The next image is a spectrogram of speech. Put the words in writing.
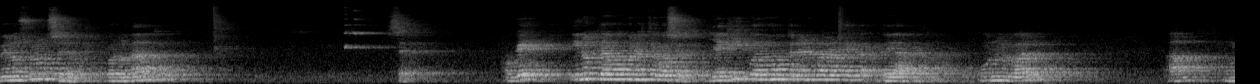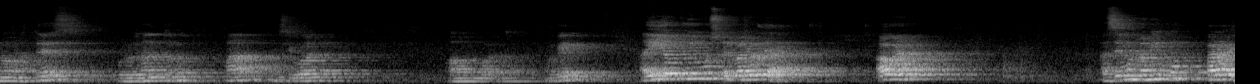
menos 1, 0. Por lo tanto, 0. ¿Ok? Y nos quedamos con esta ecuación. Y aquí podemos obtener el valor de, A. 1 igual a 1 más 3. Por lo tanto, A es igual a 1 cuarto. ¿Ok? Ahí ya obtuvimos el valor de A. Ahora, hacemos lo mismo para B.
